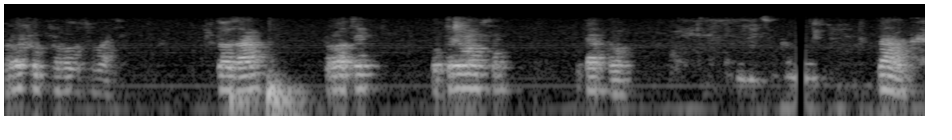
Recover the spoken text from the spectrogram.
Прошу проголосувати. Хто за? Проти? Утримався? Дякую. Так.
